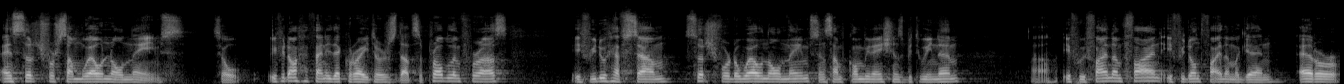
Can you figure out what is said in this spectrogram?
and search for some well-known names. So if you don't have any decorators, that's a problem for us. If we do have some, search for the well-known names and some combinations between them. Uh, if we find them, fine. If we don't find them, again, error,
